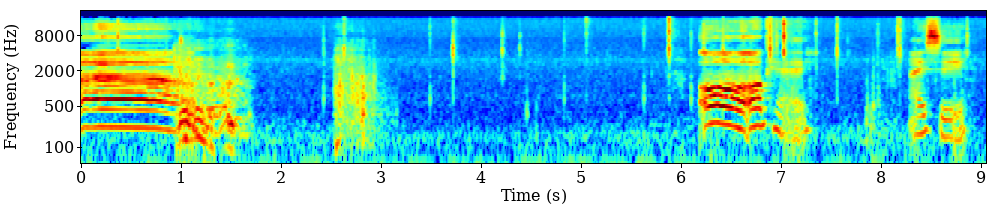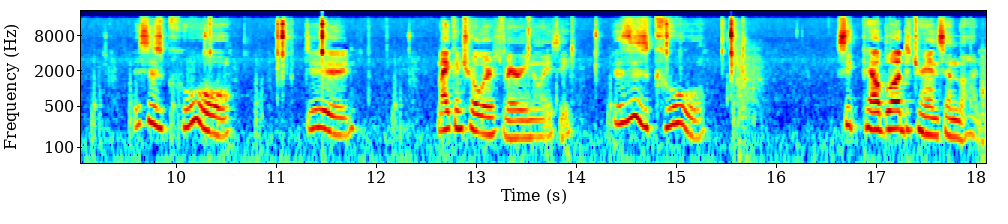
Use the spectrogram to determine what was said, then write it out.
Uh. Oh, okay. I see. This is cool. Dude. My controller is very noisy. This is cool. Seek pale blood to transcend the hunt.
